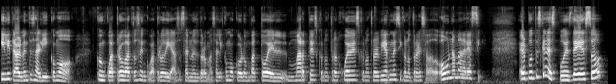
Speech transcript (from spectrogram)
y literalmente salí como con cuatro vatos en cuatro días, o sea, no es broma, salí como con un vato el martes, con otro el jueves, con otro el viernes y con otro el sábado, o una madre así. El punto es que después de eso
